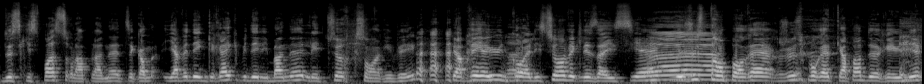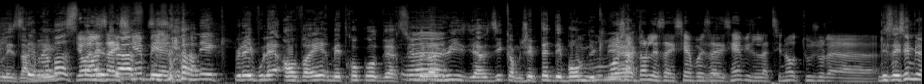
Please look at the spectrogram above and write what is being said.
de ce qui se passe sur la planète. C'est comme il y avait des Grecs puis des Libanais, les Turcs sont arrivés, puis après il y a eu une coalition avec les Haïtiens, Ouais. mais juste temporaire, juste pour être capable de réunir les C'est armées. vraiment Yo, les Haïtiens, mais puis- ethnique. Puis là, il voulait envahir Métro Côte Vertu, mais là, Ouais. lui, il a dit comme j'ai peut-être des bombes Moi, nucléaires. j'adore les Haïtiens. Les Haïtiens, puis les Latinos, toujours. euh, Les Haïtiens et les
